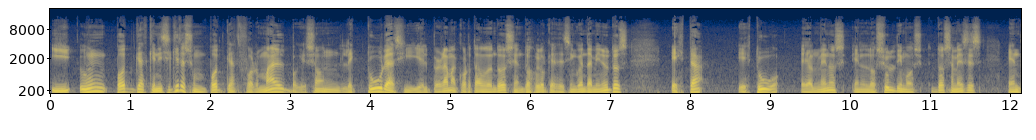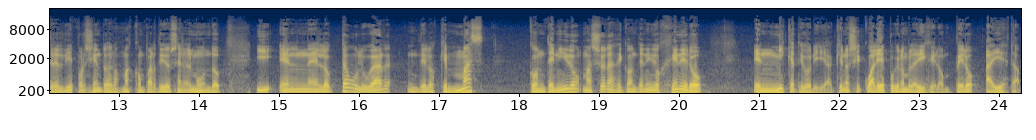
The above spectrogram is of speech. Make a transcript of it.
y un podcast que ni siquiera es un podcast formal, porque son lecturas y el programa cortado en dos, en dos bloques de 50 minutos, está, estuvo eh, al menos en los últimos 12 meses, entre el 10% de los más compartidos en el mundo. Y en el octavo lugar de los que más contenido, más horas de contenido generó en mi categoría, que no sé cuál es porque no me la dijeron, pero ahí está.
